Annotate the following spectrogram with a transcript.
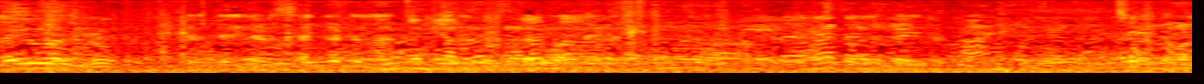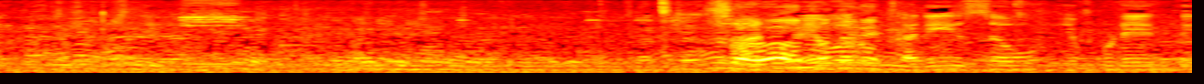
ఇక్కడ జరిగిన సంఘటన ఆ కనీసం ఎప్పుడైతే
